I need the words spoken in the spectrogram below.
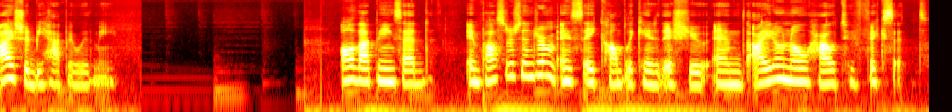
I should be happy with me. All that being said, imposter syndrome is a complicated issue, and I don't know how to fix it.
